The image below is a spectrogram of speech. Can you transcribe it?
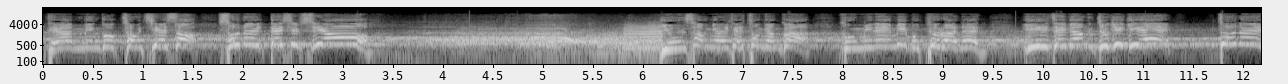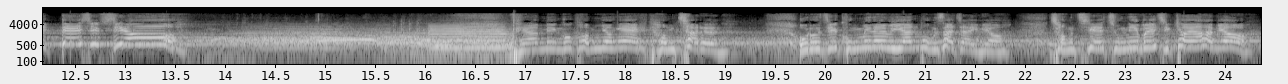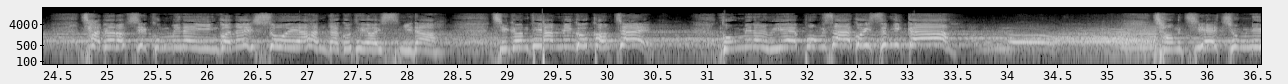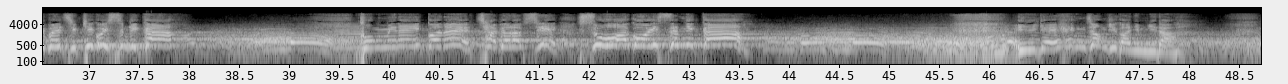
대한민국 정치에서 손을 떼십시오! 윤석열 대통령과 국민의힘이 목표로 하는 이재명 죽이기에 손을 떼십시오! 대한민국 법령의 검찰은 오로지 국민을 위한 봉사자이며 정치의 중립을 지켜야 하며 차별 없이 국민의 인권을 수호해야 한다고 되어 있습니다. 지금 대한민국 검찰 국민을 위해 봉사하고 있습니까? 정치의 중립을 지키고 있습니까? 국민의 인권을 차별 없이 수호하고 있습니까? 이게 행정기관입니다.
